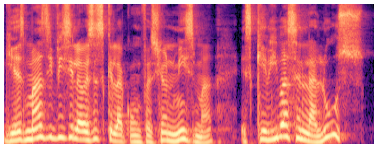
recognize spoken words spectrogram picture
y es más difícil a veces que la confesión misma, es que vivas en la luz.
